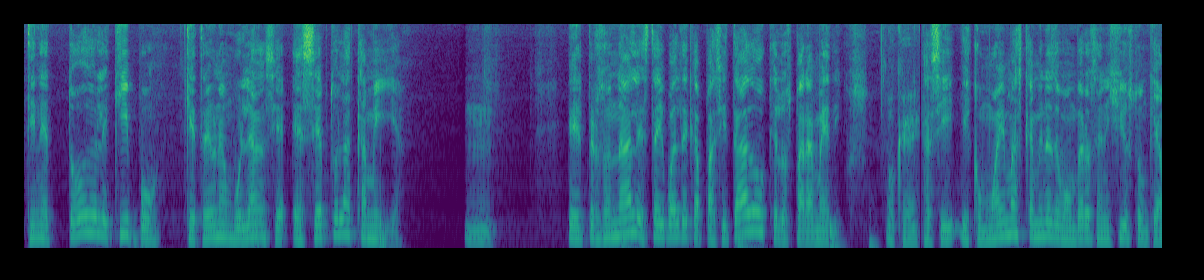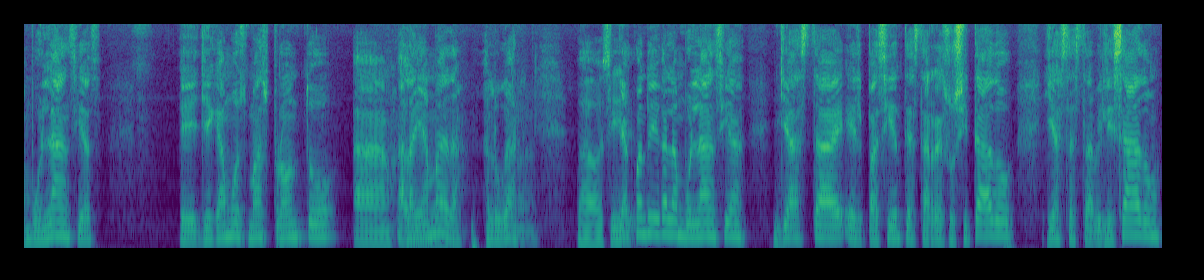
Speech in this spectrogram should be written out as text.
tiene todo el equipo que trae una ambulancia, excepto la camilla. El personal está igual de capacitado que los paramédicos. Ok. Así, y como hay más camiones de bomberos en Houston que ambulancias, eh, llegamos más pronto a, a la llamada, al lugar. Wow, sí. Ya cuando llega la ambulancia, ya está el paciente está resucitado, ya está estabilizado,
